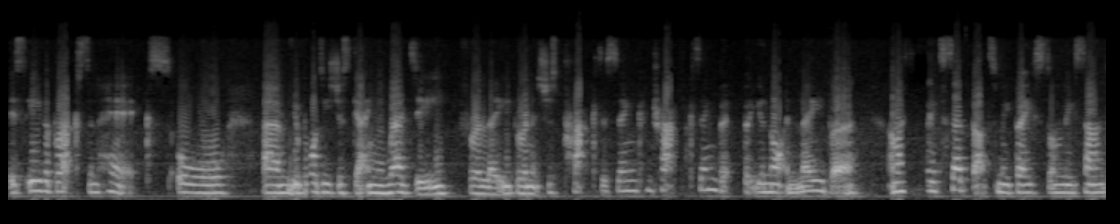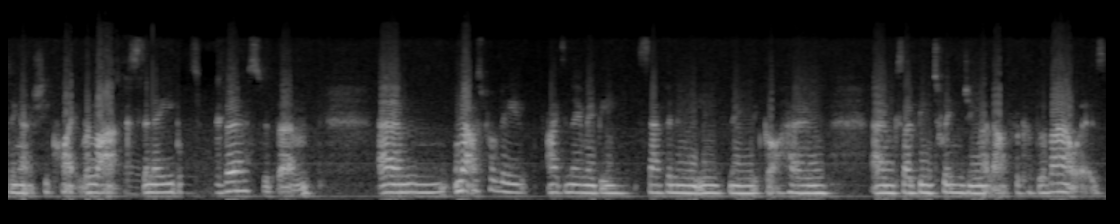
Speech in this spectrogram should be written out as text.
It's either Braxton Hicks or um, your body's just getting ready for a labour and it's just practicing contracting, but but you're not in labour. And I, they'd said that to me based on me sounding actually quite relaxed Okay. and able to converse with them. Um, and that was probably, I don't know, maybe seven in the evening we'd got home because I'd been twinging like that for a couple of hours.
